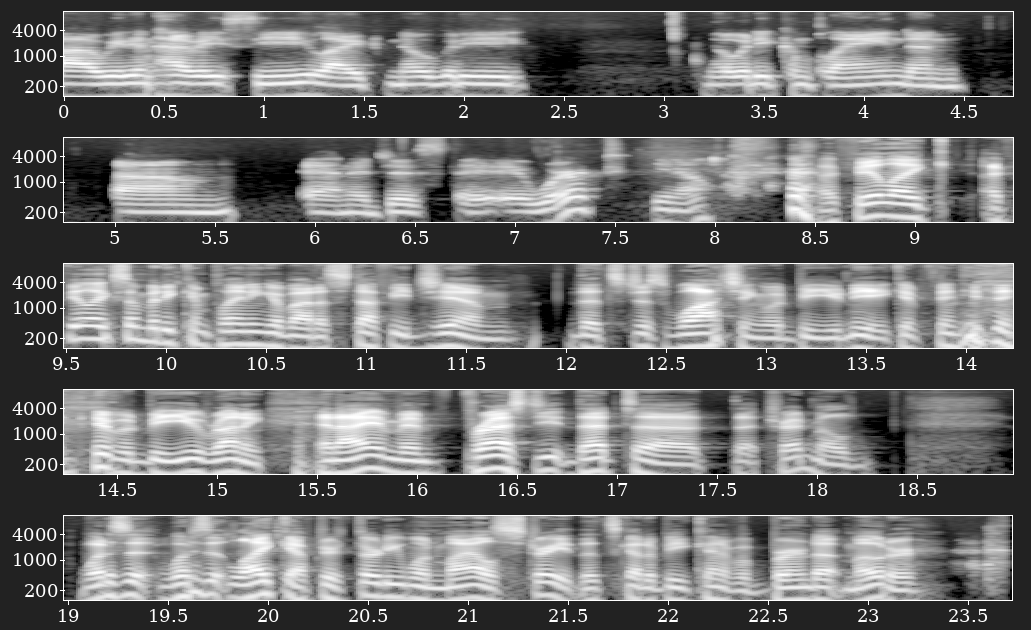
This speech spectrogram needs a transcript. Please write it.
uh, we didn't have AC. Like nobody nobody complained, and um, and it just it, it worked, you know. I feel like I feel like somebody complaining about a stuffy gym that's just watching would be unique. If anything, it would be you running. And I am impressed. You, that uh, that treadmill. What is it? What is it like after 31 miles straight? That's got to be kind of a burned up motor.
